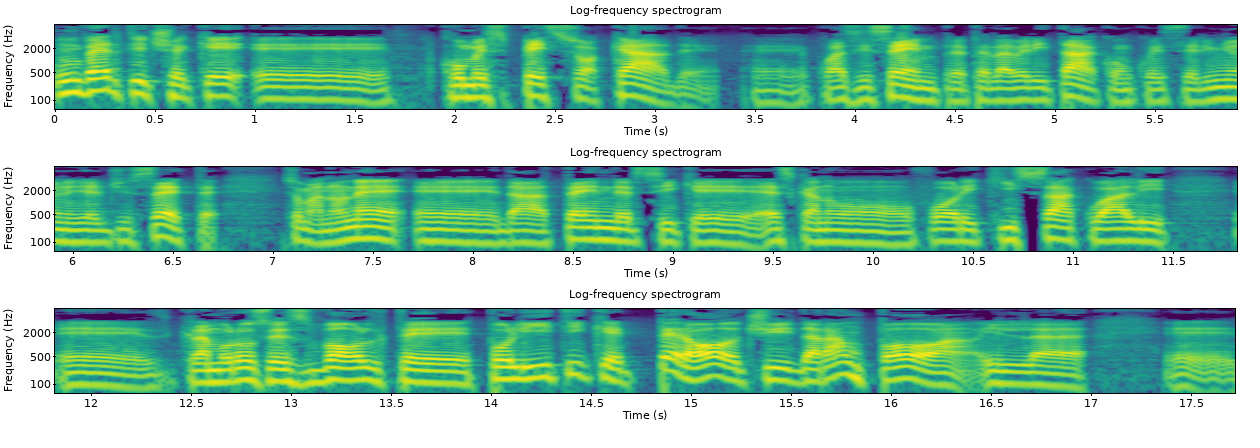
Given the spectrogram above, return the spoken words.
un vertice che eh, come spesso accade, eh, quasi sempre per la verità con queste riunioni del G7, insomma non è eh, da attendersi che escano fuori chissà quali eh, clamorose svolte politiche, però ci darà un po' il... Eh,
